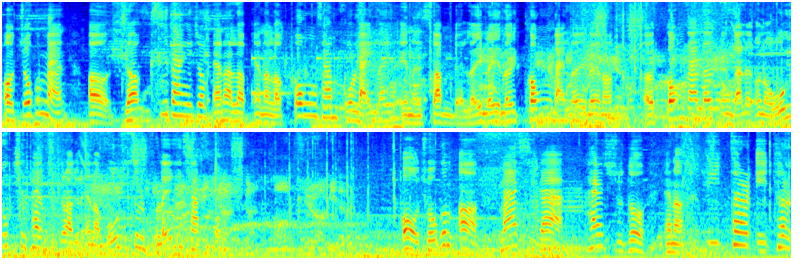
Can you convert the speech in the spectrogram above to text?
어, 조금만, 어, 저 크당이 좀 애널럽, 애널럽, 뽕삼, 라이라이, 애널, 쌈벨, 라이라이, 꽁, 라이라이, 애널, 어, 꽁, 달러, 꽁, 달러, 어, 5, 6, 7, 8, 9, 10 들어가지고, 애널, 모술, 플레이, 사고. 어 조금 어 마시다 할 수도 에너 이털 이털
